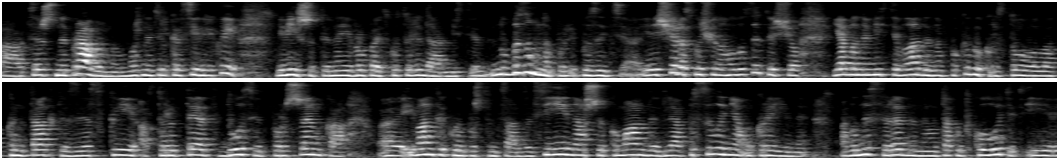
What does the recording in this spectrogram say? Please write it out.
А це ж неправильно. Можна тільки всі гріхи вішати на європейську солідарність. Ну безумна позиція. Я ще раз хочу наголосити, що я би на місці влади навпаки використовувала контакти, зв'язки, авторитет, досвід Порошенка, е, Іванки Климпуш-Цинцадзе, всієї нашої команди для посилення України. А вони зсередини отак от колотять і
